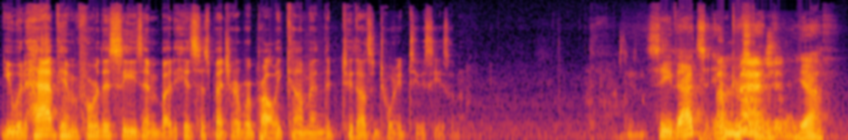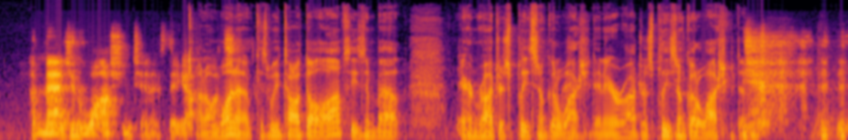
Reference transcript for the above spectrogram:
you would have him for this season, but his suspension would probably come in the 2022 season. See, that's interesting. Imagine- Yeah. Imagine Washington if they got. I don't want to because we talked all offseason about Aaron Rodgers. Please don't go to Washington. Aaron Rodgers, please don't go to Washington.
